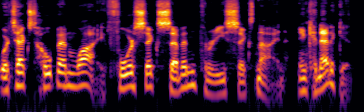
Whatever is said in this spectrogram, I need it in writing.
or text HOPE NY 467 369. In Connecticut,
